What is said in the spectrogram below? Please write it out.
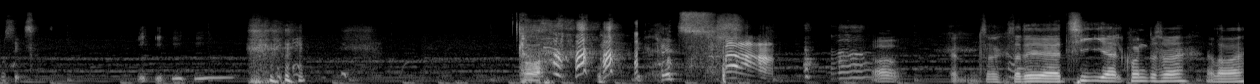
præcis. Ah, Oh. Så, så det er 10 i alt kun, desværre, eller hvad?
